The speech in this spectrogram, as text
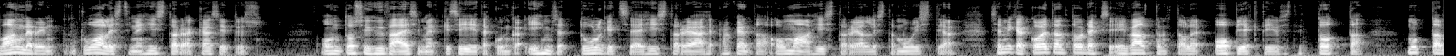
Wagnerin dualistinen historiakäsitys on tosi hyvä esimerkki siitä, kuinka ihmiset tulkitsee historiaa ja rakentaa omaa historiallista muistiaan. Se, mikä koetaan todeksi, ei välttämättä ole objektiivisesti totta, mutta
